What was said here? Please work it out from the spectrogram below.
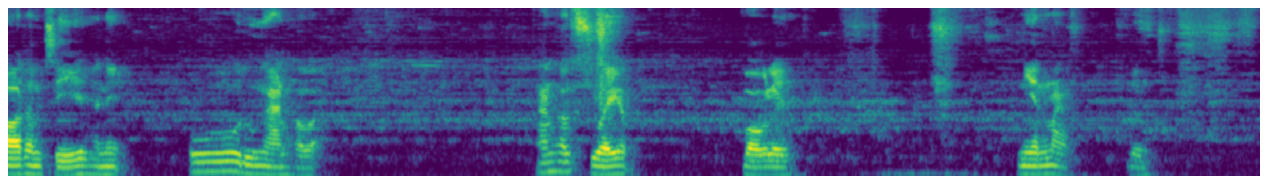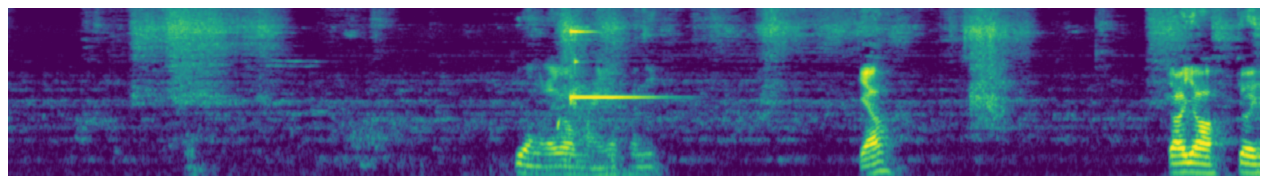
อทำสีอันนี้โอ้ดูงานเขาอะงานเขาสวยครับ บอกเลย เนียนมากดูเครื่องอะไรก็ใหม่ครับวันนี้ เดี๋ยว จอยอจุย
